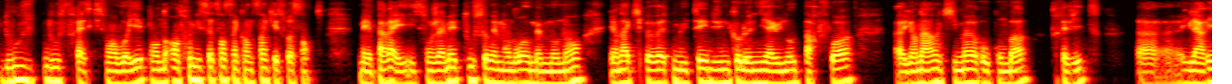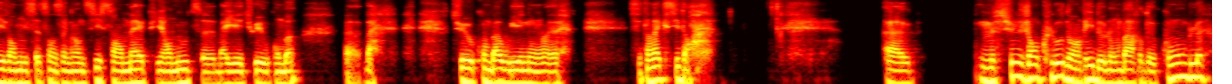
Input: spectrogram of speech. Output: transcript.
12, 12, 13 qui sont envoyés entre 1755 et 60. Mais pareil, ils sont jamais tous au même endroit au même moment. Il y en a qui peuvent être mutés d'une colonie à une autre parfois. Euh, il y en a un qui meurt au combat très vite. Euh, il arrive en 1756 en mai, puis en août, bah, il est tué au combat. bah, tué au combat, oui et non. c'est un accident. Euh, Monsieur Jean-Claude Henri de Lombard de Comble,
